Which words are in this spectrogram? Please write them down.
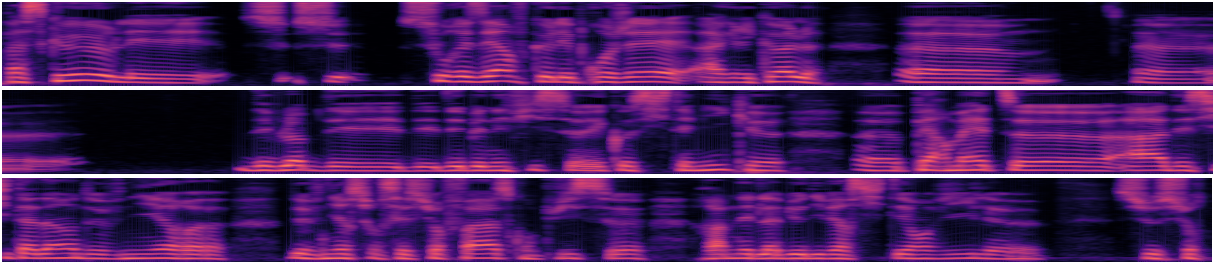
parce que les sous réserve que les projets agricoles euh, euh, développent des, des, des, bénéfices écosystémiques, euh, permettent euh, à des citadins de venir, euh, de venir sur ces surfaces, qu'on puisse ramener de la biodiversité en ville. sur, sur,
